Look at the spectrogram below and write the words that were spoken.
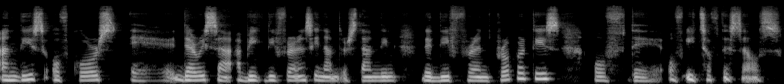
And this, of course, uh, there is a, a, big difference in understanding the different properties of the of each of the cells.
